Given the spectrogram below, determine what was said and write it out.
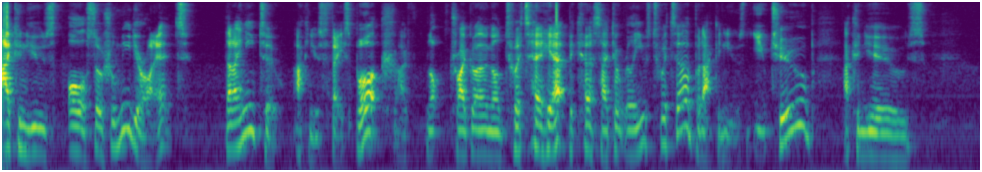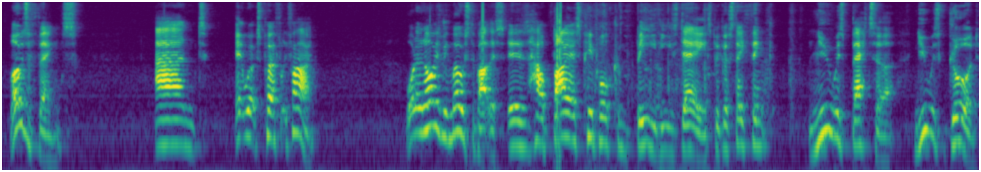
I can use all social media on it that I need to. I can use Facebook. I've not tried going on Twitter yet because I don't really use Twitter, but I can use YouTube. I can use loads of things. And it works perfectly fine. What annoys me most about this is how biased people can be these days because they think New is better. New is good.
